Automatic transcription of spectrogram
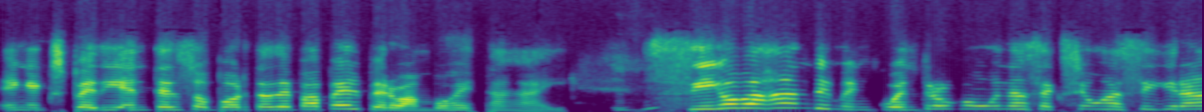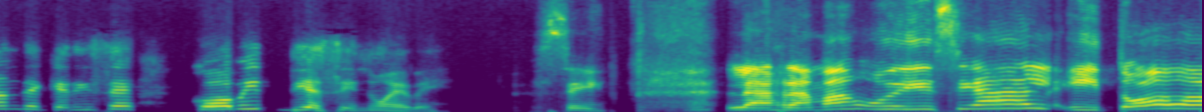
en expediente en soporte de papel, pero ambos están ahí. Sigo bajando y me encuentro con una sección así grande que dice COVID-19. Sí, la rama judicial y todo,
